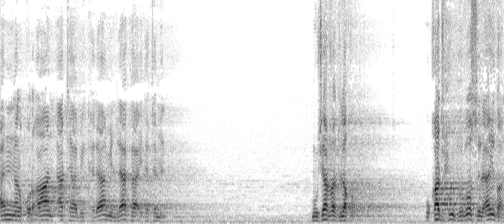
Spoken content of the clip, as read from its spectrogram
أن القرآن أتى بكلام لا فائدة منه. مجرد لغو وقدح في الرسل أيضا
